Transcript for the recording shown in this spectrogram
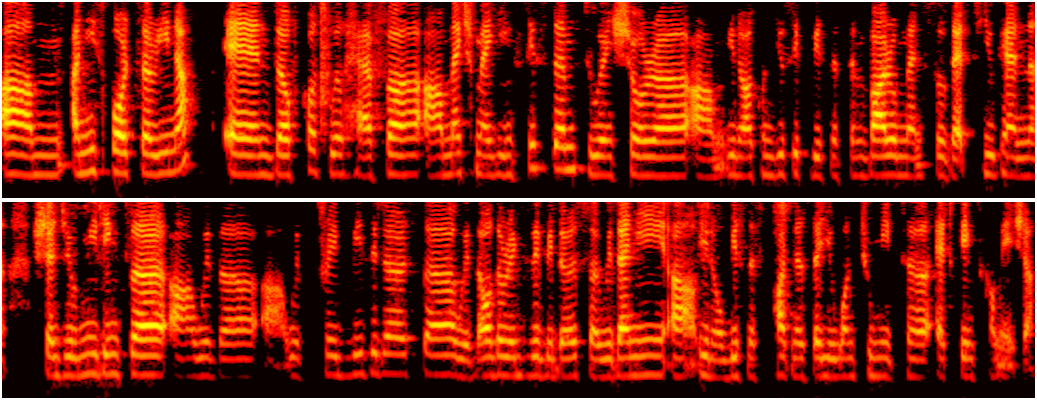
Um, an esports arena and of course we'll have uh, a matchmaking system to ensure uh, um, you know a conducive business environment so that you can schedule meetings uh, uh with uh, uh, with trade visitors with other exhibitors with any you know business partners that you want to meet at Gamescom Asia.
